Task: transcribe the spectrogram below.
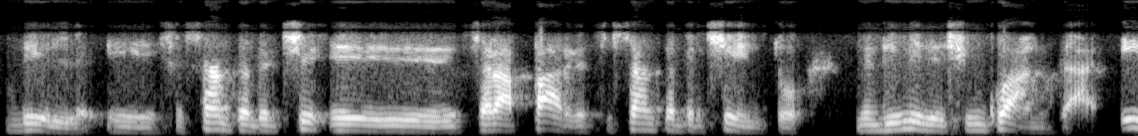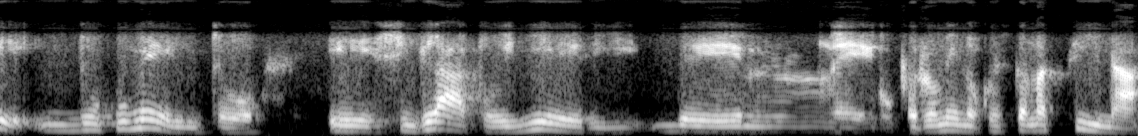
del eh, 60%, eh, sarà pari al 60% nel 2050 e il documento eh, siglato ieri, de, mm, eh, o perlomeno questa mattina,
